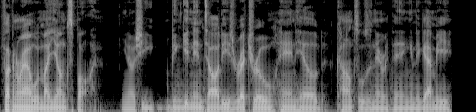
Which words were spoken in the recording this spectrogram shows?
fucking around with my young spawn. You know, she been getting into all these retro handheld consoles and everything, and it got me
